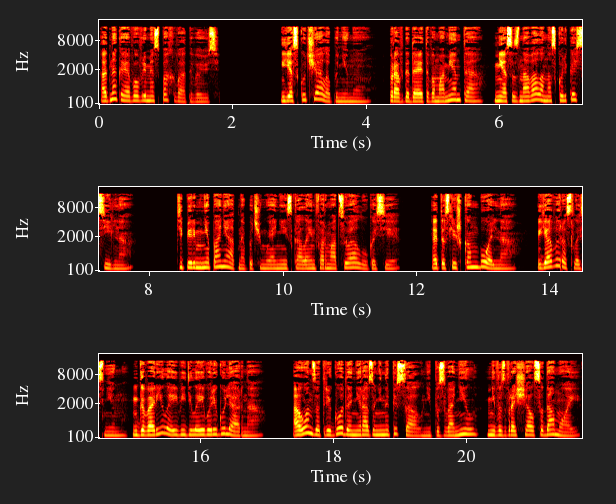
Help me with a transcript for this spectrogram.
однако я вовремя спохватываюсь. Я скучала по нему, Правда, до этого момента не осознавала, насколько сильно. Теперь мне понятно, почему я не искала информацию о Лукасе. Это слишком больно. Я выросла с ним, говорила и видела его регулярно. А он за три года ни разу не написал, не позвонил, не возвращался домой.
